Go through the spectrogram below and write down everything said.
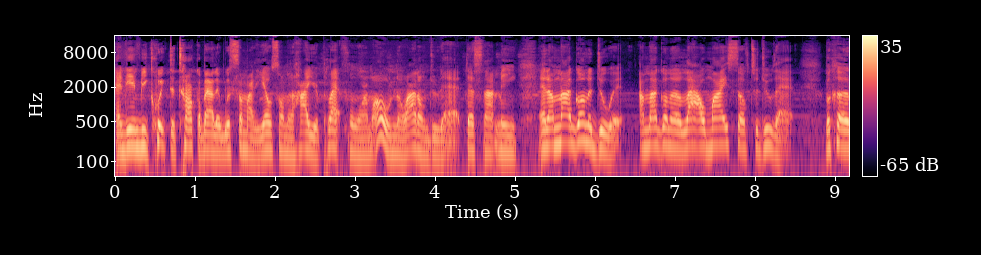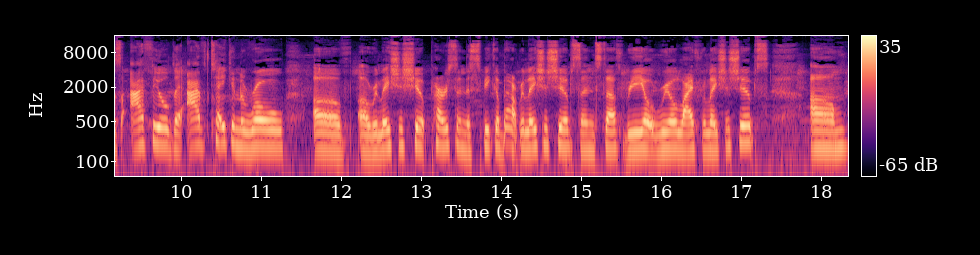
And then be quick to talk about it with somebody else on a higher platform. Oh, no, I don't do that. That's not me. And I'm not going to do it. I'm not going to allow myself to do that because I feel that I've taken the role of a relationship person to speak about relationships and stuff, real, real life relationships. Um,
